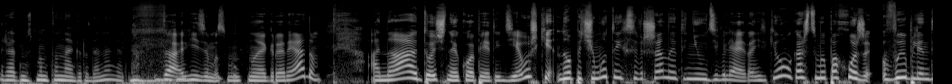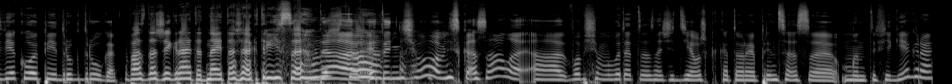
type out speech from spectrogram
Рядом с Монтенегро, да, наверное? Да, видимо, с Монтенегро рядом. Она точная копия этой девушки, но почему-то их совершенно это не удивляет. Они такие, о, кажется, мы похожи. Вы, блин, две копии друг друга. Вас даже играет одна и та же актриса. Да, это ничего вам не сказала. А, в общем, вот эта, значит, девушка, которая принцесса Монтефигегра,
